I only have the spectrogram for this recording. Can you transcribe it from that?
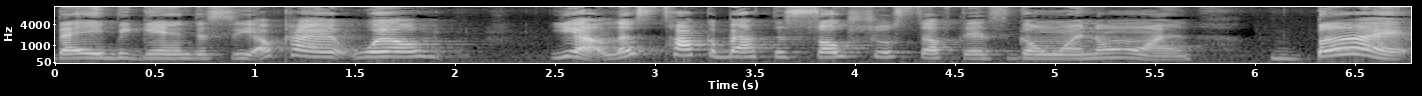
they began to see, okay, well, yeah, let's talk about the social stuff that's going on. But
